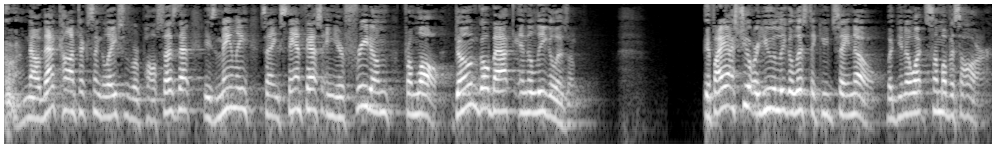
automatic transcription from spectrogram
now, that context in Galatians where Paul says that, he's mainly saying stand fast in your freedom from law. Don't go back into legalism. If I asked you, are you legalistic? You'd say no. But you know what? Some of us are.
